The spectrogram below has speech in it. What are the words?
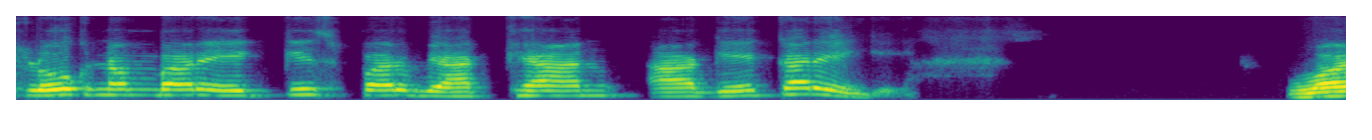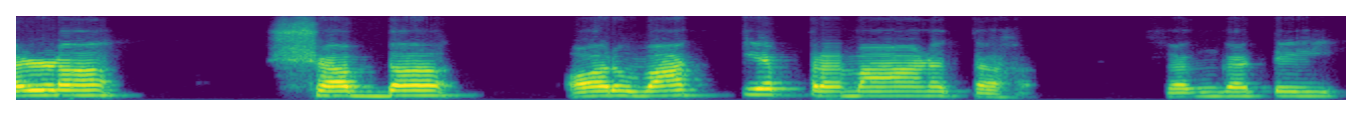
श्लोक नंबर 21 पर व्याख्यान आगे करेंगे। वर्ण, शब्द और वाक्य प्रमाणतः। संगति,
